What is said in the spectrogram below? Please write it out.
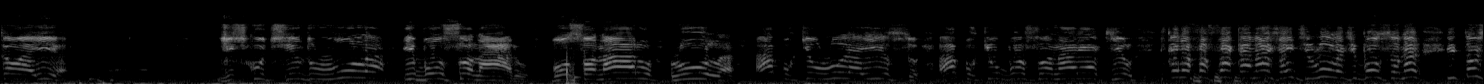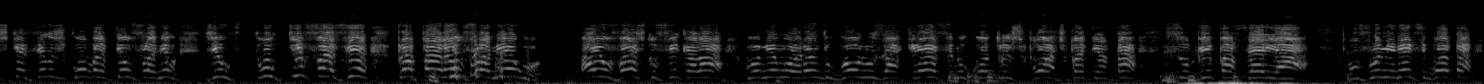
ficam aí discutindo Lula e Bolsonaro. Bolsonaro, Lula. Ah, porque o Lula é isso. Ah, porque o Bolsonaro é aquilo. Fica nessa sacanagem aí de Lula, de Bolsonaro. E estão esquecendo de combater o Flamengo. De o, o que fazer para parar o Flamengo. Aí o Vasco fica lá comemorando o gol nos acréscimos contra o esporte para tentar subir para a Série A. O Fluminense bota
